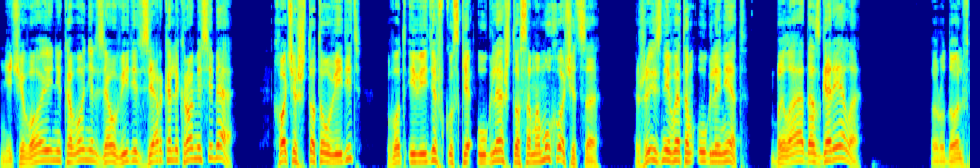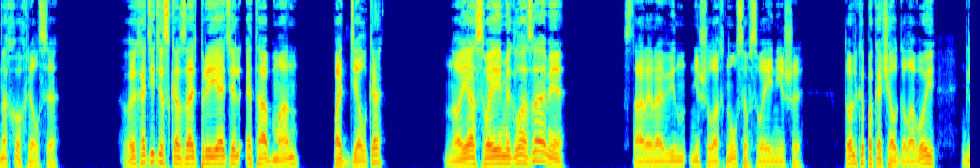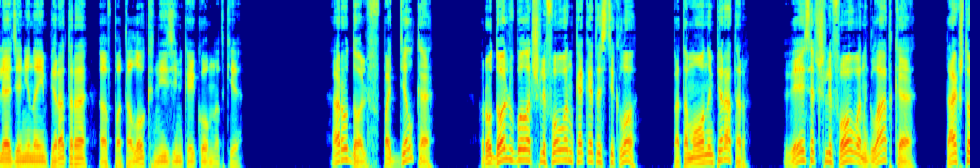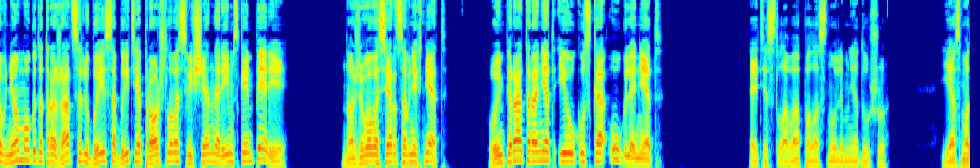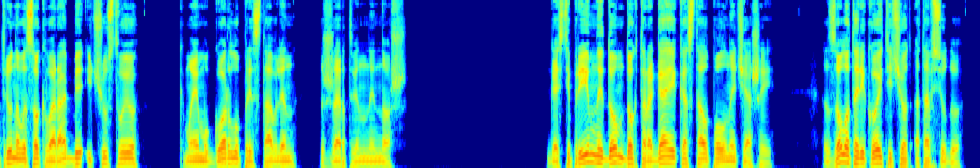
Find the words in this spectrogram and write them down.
Ничего и никого нельзя увидеть в зеркале, кроме себя. Хочешь что-то увидеть? Вот и видишь в куске угля, что самому хочется. Жизни в этом угле нет. Была да сгорела. Рудольф нахохлился. Вы хотите сказать, приятель, это обман? Подделка? Но я своими глазами... Старый раввин не шелохнулся в своей нише, только покачал головой глядя не на императора, а в потолок низенькой комнатки. «А Рудольф — подделка? Рудольф был отшлифован, как это стекло, потому он император. Весь отшлифован гладко, так что в нем могут отражаться любые события прошлого Священной Римской империи. Но живого сердца в них нет. У императора нет и у куска угля нет». Эти слова полоснули мне душу. Я смотрю на высокого рабби и чувствую, к моему горлу приставлен жертвенный нож. Гостеприимный дом доктора Гаика стал полной чашей. Золото рекой течет отовсюду.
